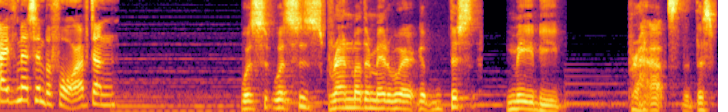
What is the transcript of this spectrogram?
I've met him before. I've done. Was was his grandmother made aware? This maybe, perhaps that this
